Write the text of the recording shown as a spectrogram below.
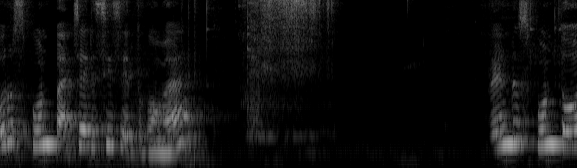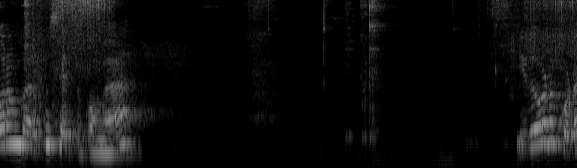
ஒரு ஸ்பூன் பச்சரிசி சேர்த்துக்கோங்க. ரெண்டு ஸ்பூன் தோரம் பருப்பு சேர்த்துக்கோங்க. இதோடு கூட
